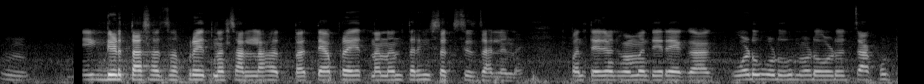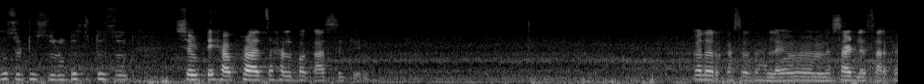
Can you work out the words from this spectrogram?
हम्म. एक दीड तासाचा प्रयत्न चालला होता. त्या प्रयत्नानंतरही सक्सेस झालं नाही. पण त्याच्यामध्ये रेगा वडू वडून वडू वडून चाकू ठुसू ठुसून ठुसू ठुसून शेवटी ह्या फळाचा हाल बघा असं केलं. कलर कसा झालाय म्हणलं साडल्यासारखा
